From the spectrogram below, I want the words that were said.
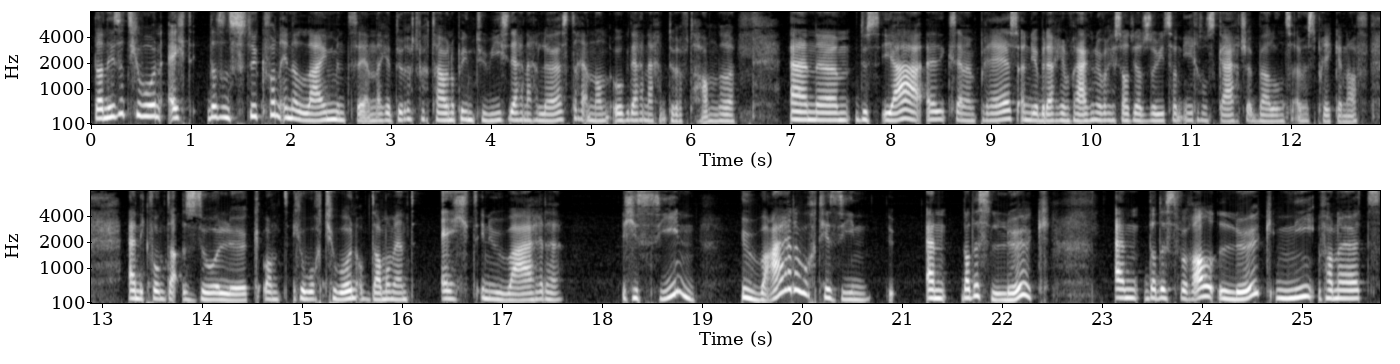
dan is het gewoon echt, dat is een stuk van in alignment zijn. Dat je durft vertrouwen op je intuïtie, daar naar luisteren en dan ook daarnaar durft handelen. En um, dus ja, ik zei mijn prijs en die hebben daar geen vragen over gesteld. Je had zoiets van, hier is ons kaartje, bel ons en we spreken af. En ik vond dat zo leuk, want je wordt gewoon op dat moment echt in je waarde gezien. Je waarde wordt gezien. En dat is leuk. En dat is vooral leuk, niet vanuit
